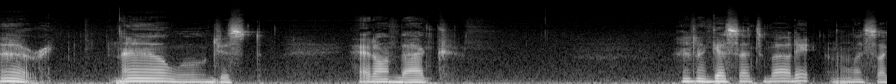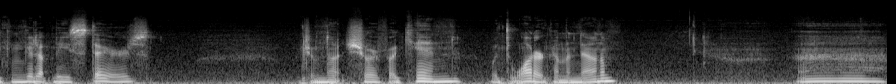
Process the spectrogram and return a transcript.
Alright. Now we'll just head on back. And I guess that's about it. Unless I can get up these stairs. Which I'm not sure if I can with the water coming down them. Uh,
